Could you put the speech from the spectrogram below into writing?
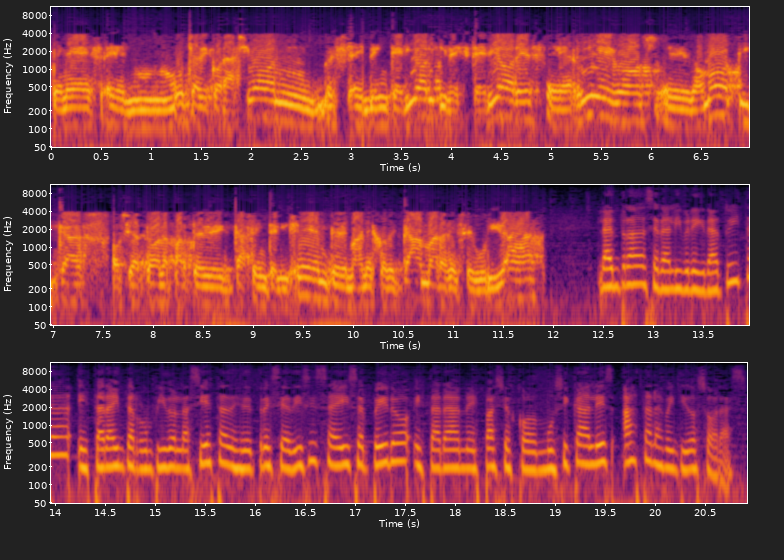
tenés eh, mucha decoración eh, de interior y de exteriores, eh, riegos, eh, domóticas, o sea, toda la parte de casa inteligente, de manejo de cámaras, de seguridad. La entrada será libre y gratuita, estará interrumpido en la siesta desde 13 a 16, pero estarán espacios con musicales hasta las 22 horas.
